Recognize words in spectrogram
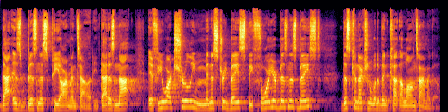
that is business PR mentality. That is not, if you are truly ministry based before you're business based, this connection would have been cut a long time ago.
